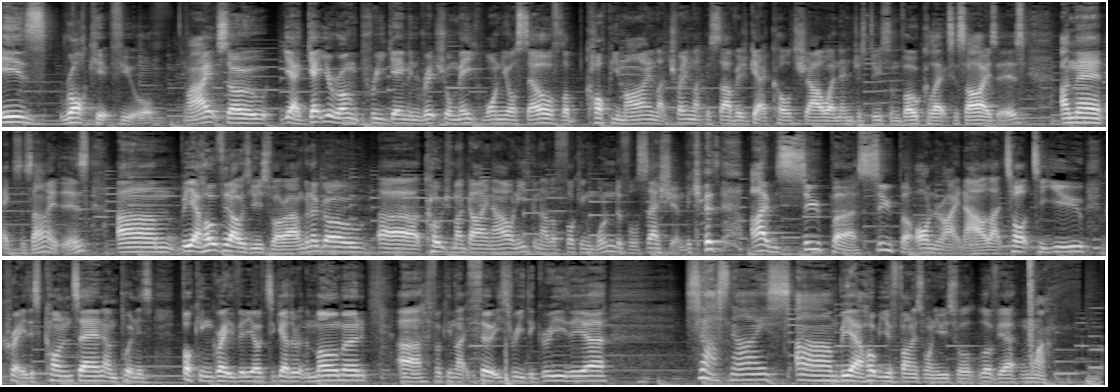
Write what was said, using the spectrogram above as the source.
is rocket fuel. Right, so yeah, get your own pre-gaming ritual, make one yourself, like copy mine, like train like a savage, get a cold shower, and then just do some vocal exercises, and then exercises. Um, but yeah, hopefully that was useful. Right, I'm gonna go uh, coach my guy now, and he's gonna have a fucking wonderful session because I'm super, super on right now. Like, talk to you, create this content, I'm putting this fucking great video together at the moment. Uh, fucking like 33 degrees here. So that's nice. Um, but yeah, I hope you found this one useful. Love you. Mwah.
